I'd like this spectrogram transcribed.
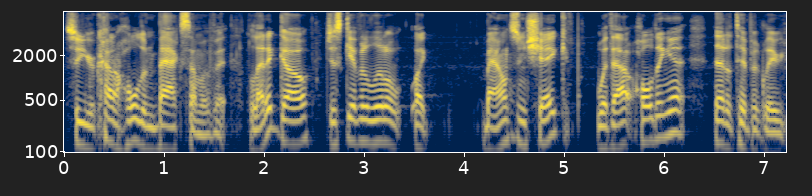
So you're kind of holding back some of it. Let it go. Just give it a little like bounce and shake without holding it. That'll typically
